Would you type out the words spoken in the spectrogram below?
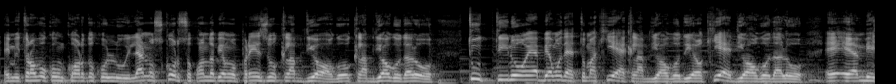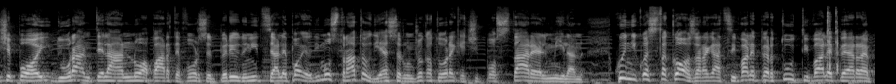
e mi trovo concordo con lui. L'anno scorso quando abbiamo preso Club Diogo, Club Diogo Dalò, tutti noi abbiamo detto ma chi è Club Diogo Dalò? Chi è Diogo Dalò? E, e invece poi durante l'anno, a parte forse il periodo iniziale, poi ha dimostrato di essere un giocatore che ci può stare al Milan. Quindi questa cosa ragazzi vale per tutti, vale per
